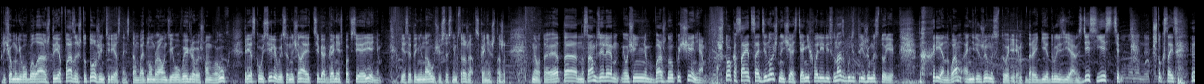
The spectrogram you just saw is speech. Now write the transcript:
Причем у него было аж две фазы, что тоже интересно. Если там в одном раунде его выигрываешь, он ух, резко усиливается и начинает тебя гонять по всей арене. Если ты не научишься с ним сражаться, конечно же. Вот. Это на самом деле очень важное упущение. Что касается одиночной части, они хвалились, у нас будет режим истории. Хрен вам, а не режим истории, дорогие друзья. Здесь есть... Что касается...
